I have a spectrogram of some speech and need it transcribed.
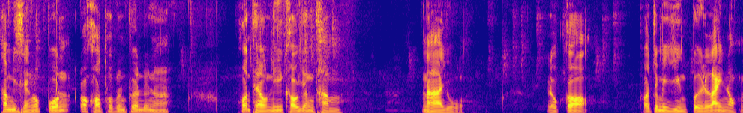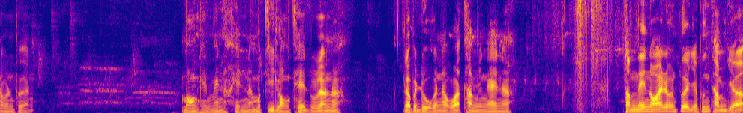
ถ้ามีเสียงรบกวนก็ขอโทษเพื่อนๆด้วยนะ เพราะแถวนี้เขายังทำนาอยู่ แล้วก็เขาจะมียิงปืนไล่นกนะเพื่อนๆมองเห็นไหมนะเห็นนะเมื่อกี้ลองเทสดูแล้วนะ เราไปดูกันนะว่าทำยังไงนะทำน้อยๆแล้วเพื่อนๆอย่าเพิ่งทำเยอะ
